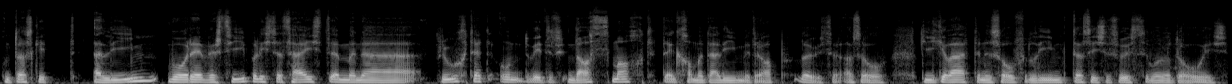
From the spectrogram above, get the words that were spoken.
Und das gibt ein Leim, der reversibel ist. Das heißt, wenn man ihn gebraucht hat und wieder nass macht, dann kann man den Leim wieder ablösen. Also die Gegenwerte so verleimt, das ist ein Wissen, das noch da ist.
